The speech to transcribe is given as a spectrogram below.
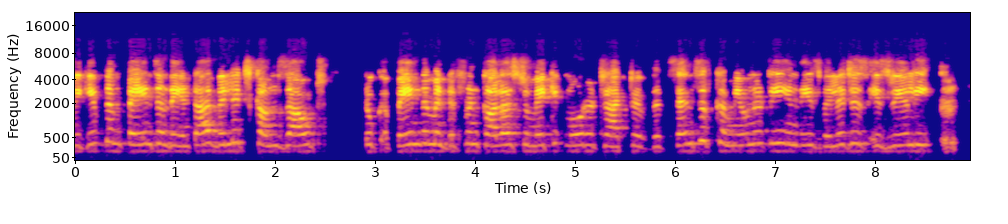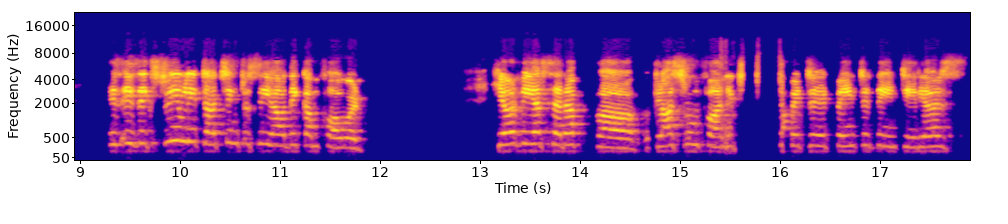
We give them paints, and the entire village comes out to paint them in different colors to make it more attractive. The sense of community in these villages is really is, is extremely touching to see how they come forward. Here we have set up uh, classroom furniture, carpeted, painted the interiors.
